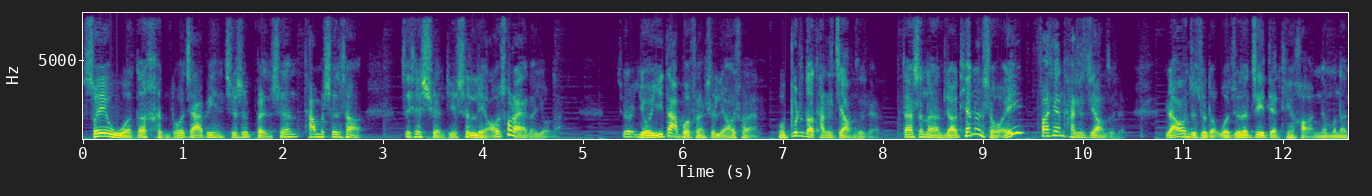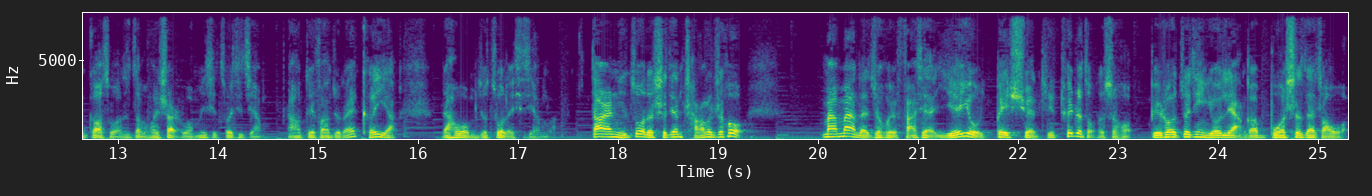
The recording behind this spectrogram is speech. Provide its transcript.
所以我的很多嘉宾其实本身他们身上这些选题是聊出来的，有的，就是有一大部分是聊出来的。我不知道他是这样子的人，但是呢，聊天的时候，哎，发现他是这样子的，然后就觉得我觉得这一点挺好，你能不能告诉我是怎么回事儿？我们一起做一期节目。然后对方觉得哎可以啊，然后我们就做了一期节目了。当然你做的时间长了之后。慢慢的就会发现，也有被选题推着走的时候。比如说，最近有两个博士在找我，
